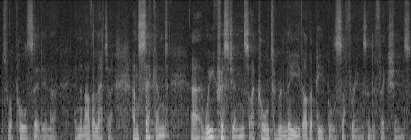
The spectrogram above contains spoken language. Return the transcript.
That's what Paul said in, a, in another letter. And second, uh, we Christians are called to relieve other people's sufferings and afflictions.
